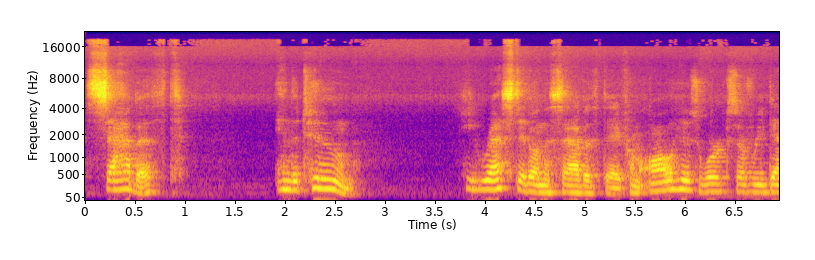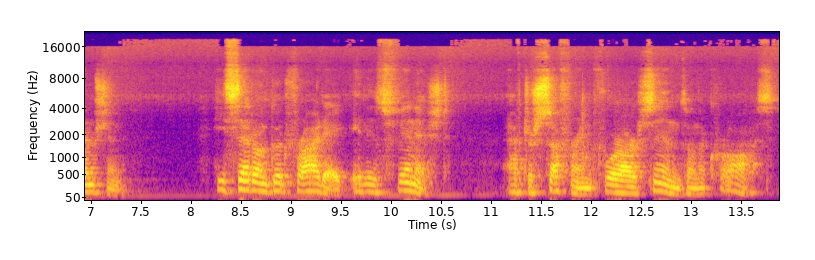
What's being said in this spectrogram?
Sabbathed in the tomb. He rested on the Sabbath day from all his works of redemption. He said on Good Friday, It is finished, after suffering for our sins on the cross.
